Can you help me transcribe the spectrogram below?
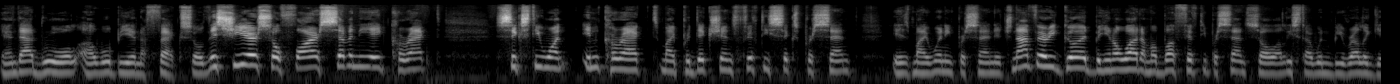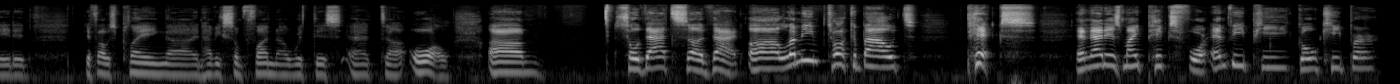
And that rule uh, will be in effect. So this year, so far, 78 correct, 61 incorrect. My predictions, 56% is my winning percentage. Not very good, but you know what? I'm above 50%, so at least I wouldn't be relegated if I was playing uh, and having some fun uh, with this at uh, all. Um, so that's uh, that. Uh, let me talk about picks, and that is my picks for MVP, goalkeeper,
